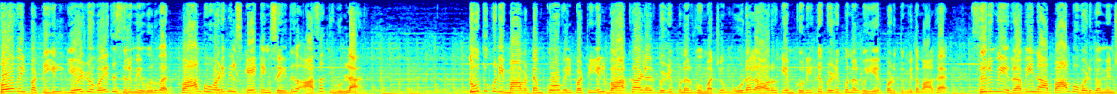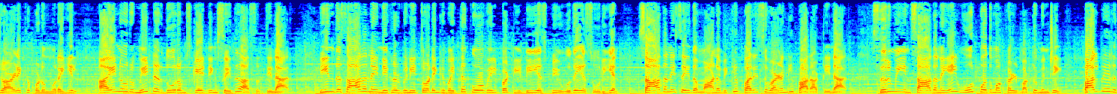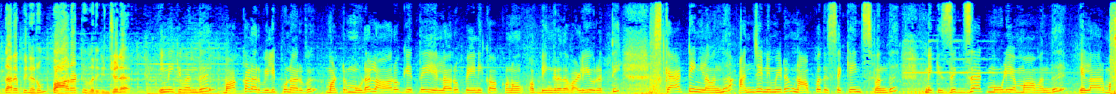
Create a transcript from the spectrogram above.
கோவில்பட்டியில் ஏழு வயது சிறுமி ஒருவர் பாம்பு வடிவில் ஸ்கேட்டிங் செய்து அசத்தியுள்ளார் தூத்துக்குடி மாவட்டம் கோவில்பட்டியில் வாக்காளர் விழிப்புணர்வு மற்றும் உடல் ஆரோக்கியம் குறித்து விழிப்புணர்வு ஏற்படுத்தும் விதமாக சிறுமி ரவீனா பாம்பு வடிவம் என்று அழைக்கப்படும் முறையில் ஐநூறு மீட்டர் தூரம் ஸ்கேட்டிங் செய்து அசத்தினார். இந்த சாதனை நிகழ்வினை தொடங்கி வைத்த கோவில்பட்டி டிஎஸ்பி உதயசூரியன் சாதனை செய்த மாணவிக்கு பரிசு வழங்கி பாராட்டினார். சிறுமியின் சாதனையை ஊர் பொதுமக்கள் மட்டுமின்றி பல்வேறு தரப்பினரும் பாராட்டி வருகின்றனர். இன்னைக்கு வந்து வாக்காளர் விழிப்புணர்வு மற்றும் உடல் ஆரோக்கியத்தை எல்லாரும் பேணி காக்கணும் அப்படிங்கிறத வலியுறுத்தி ஸ்கேட்டிங்கில் வந்து அஞ்சு நிமிடம் நாற்பது செகண்ட்ஸ் வந்து இன்னைக்கு ஜிக்ஸாக் மூலியமாக வந்து எல்லாரும்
